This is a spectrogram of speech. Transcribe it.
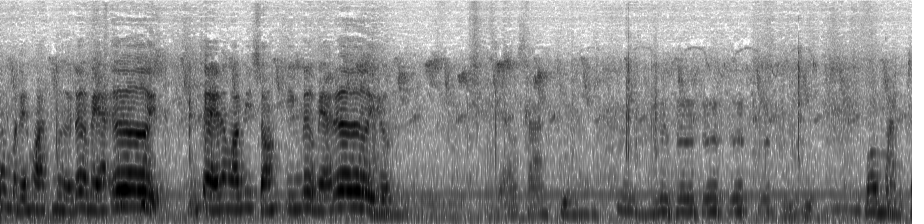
ทำบ่ได้ฮอดมือเด้อแม่เอ้ยสินใจนะว่ามีสองจริงเด้อแม่เด้ออยู่เอาสารกินบว่ามั่นใจ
